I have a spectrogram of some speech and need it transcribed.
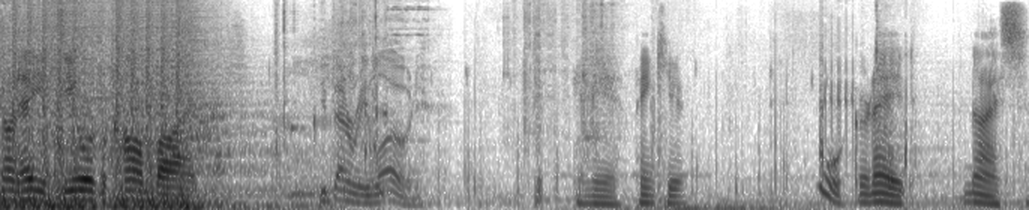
not how you deal with a combine. You better reload. In here, thank you. Ooh, grenade. Nice.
